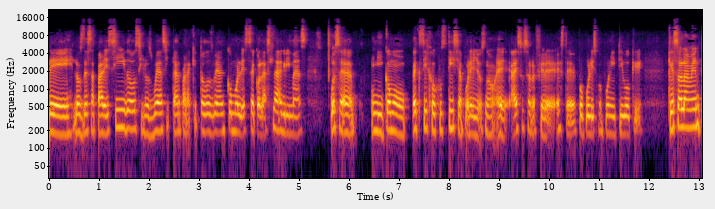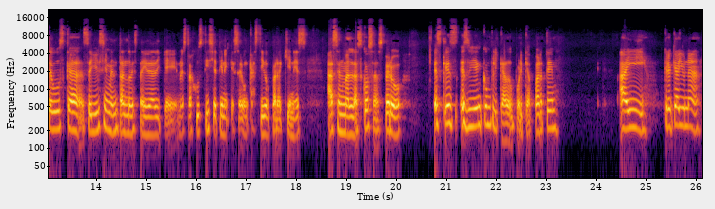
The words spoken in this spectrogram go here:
de los desaparecidos y los voy a citar para que todos vean cómo les seco las lágrimas, o sea, y cómo exijo justicia por ellos, ¿no? Eh, a eso se refiere este populismo punitivo que, que solamente busca seguir cimentando esta idea de que nuestra justicia tiene que ser un castigo para quienes hacen mal las cosas, pero es que es, es bien complicado porque aparte hay, creo que hay una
